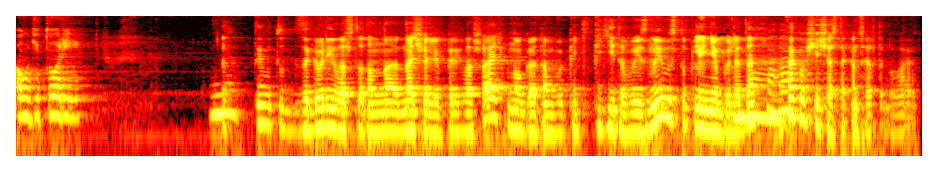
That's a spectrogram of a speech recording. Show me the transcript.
аудитории. Да. Ты вот тут заговорила, что там на- начали приглашать, много там какие-то выездные выступления были, да? Да. А как вообще часто концерты бывают?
